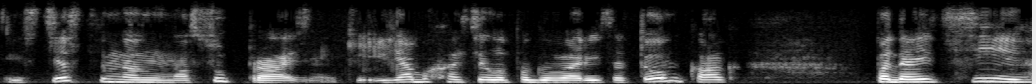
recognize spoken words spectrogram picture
Естественно, на носу праздники, и я бы хотела поговорить о том, как подойти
